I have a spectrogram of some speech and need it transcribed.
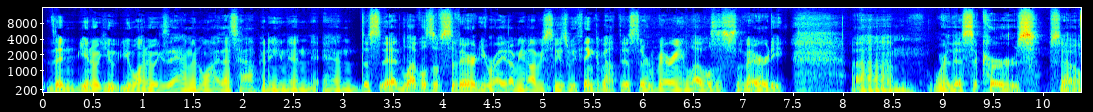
then you know you, you want to examine why that's happening and and this and levels of severity, right? I mean, obviously, as we think about this, there are varying levels of severity um, where this occurs. So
